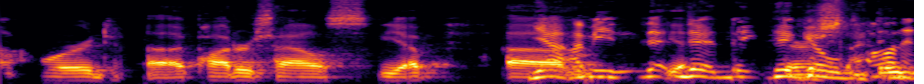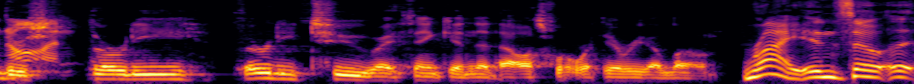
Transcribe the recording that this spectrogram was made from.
Concord, uh, Potter's House. Yep. Um, yeah, I mean, they, yeah, they, they go on and on. 30, 32, I think, in the Dallas Fort Worth area alone. Right, and so uh,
